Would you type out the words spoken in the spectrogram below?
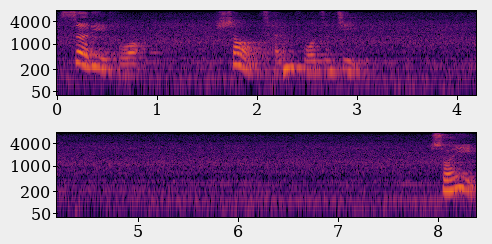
设立佛，受成佛之际。所以，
